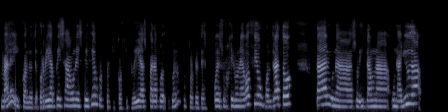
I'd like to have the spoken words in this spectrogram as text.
¿Vale? Y cuando te corría prisa una inscripción, pues porque constituías para, bueno, pues porque te puede surgir un negocio, un contrato, tal, una, solicitar una, una ayuda,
